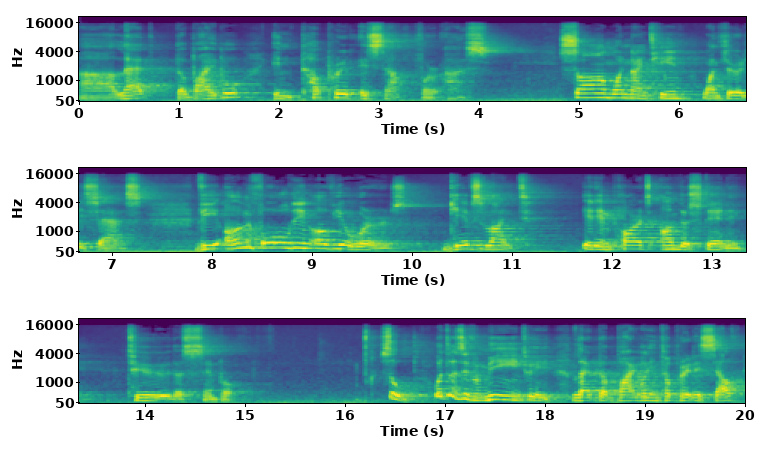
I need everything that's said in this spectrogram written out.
Uh, let the Bible interpret itself for us. Psalm 119, 130 says, The unfolding of your words gives light, it imparts understanding to the simple. So, what does it mean to let the Bible interpret itself,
